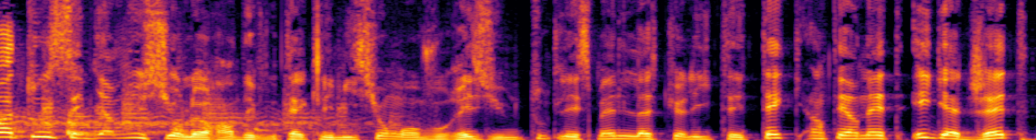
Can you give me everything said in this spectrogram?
Bonjour à tous et bienvenue sur le Rendez-vous Tech, l'émission où on vous résume toutes les semaines l'actualité tech, internet et gadgets.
